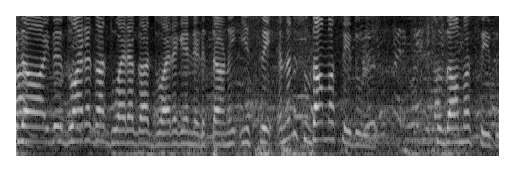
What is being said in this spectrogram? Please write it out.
ഇതാ ഇത് ദ്വാരക ദ്വാരക ദ്വാരകേന്റെ അടുത്താണ് ഈ സേ എന്നാണ് സുധാമ സേതു ഉള്ളത്. സുധാമ സേതു.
